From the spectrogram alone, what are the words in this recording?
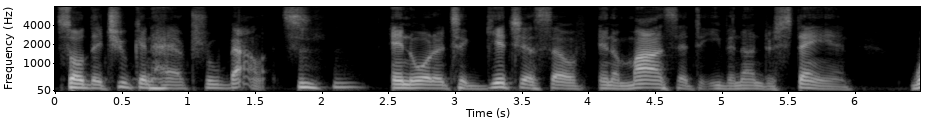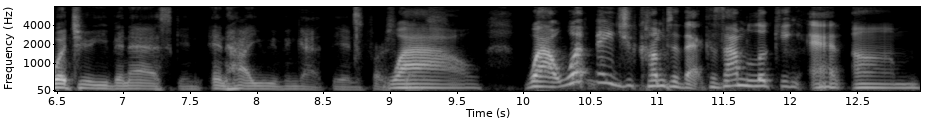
so that you can have true balance Mhm. In order to get yourself in a mindset to even understand what you're even asking and how you even got there in the first place. Wow. Wow. What made you come to that? Because I'm looking at um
